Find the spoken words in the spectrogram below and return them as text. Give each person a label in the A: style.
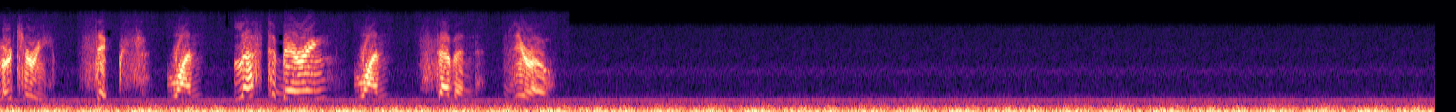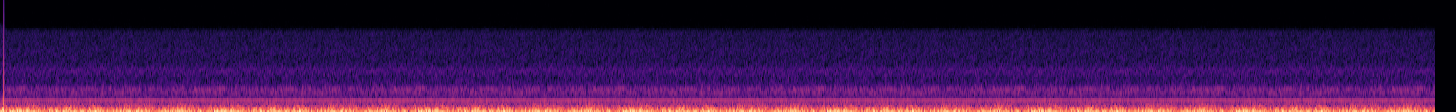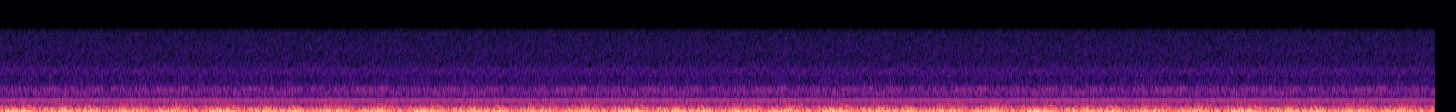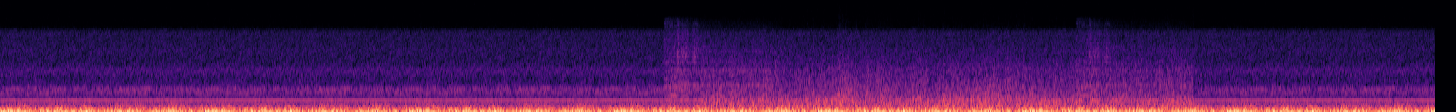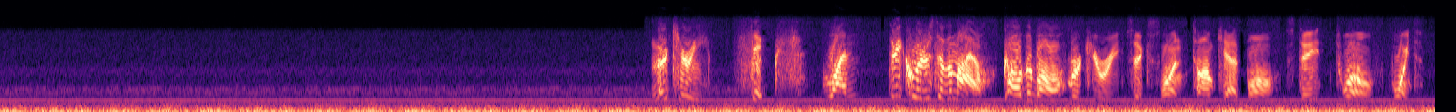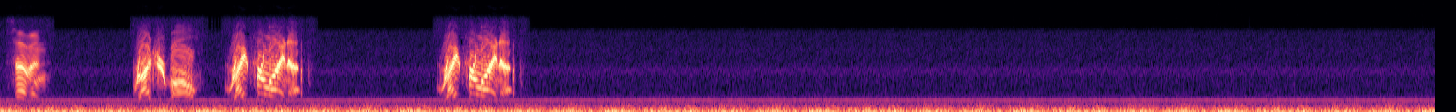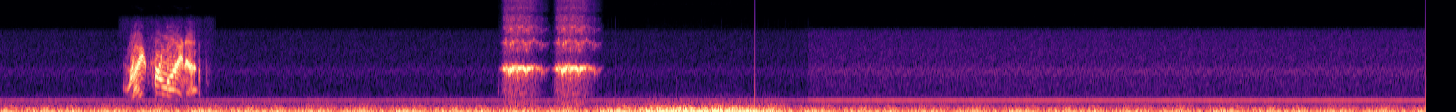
A: Mercury, 6, 1. Left to bearing, 1, 7, 0. Mercury, 6, 1. Three quarters of a mile. Call the ball.
B: Mercury, 6-1, Tomcat ball. State 12.7. Roger ball. Right for lineup. Right for lineup. Right for lineup.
